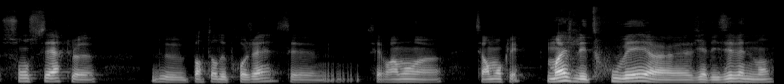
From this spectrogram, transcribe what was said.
son cercle de porteurs de projets, c'est vraiment, euh, c'est vraiment clé. Moi, je l'ai trouvé via des événements.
